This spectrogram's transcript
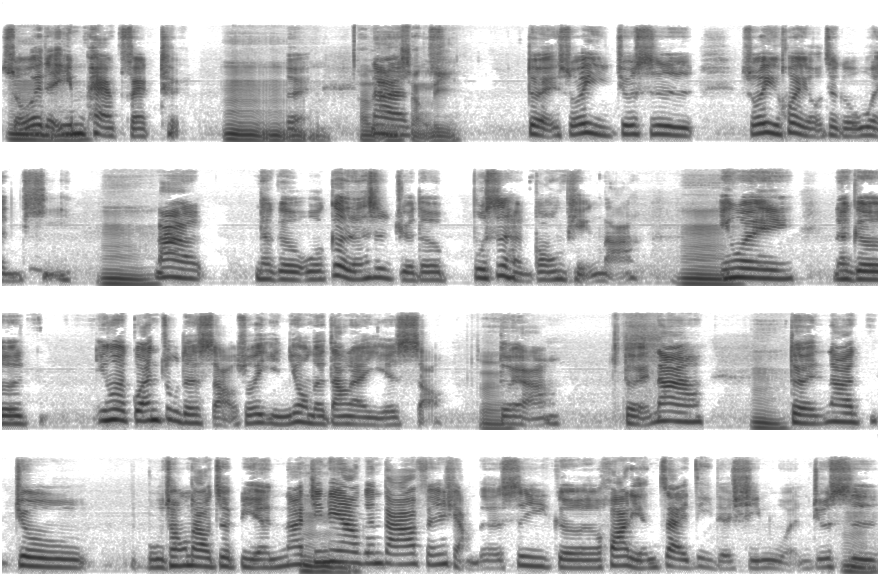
所谓的 impact factor。嗯嗯嗯，对，它的影响力。对，所以就是所以会有这个问题。嗯，那那个我个人是觉得不是很公平啦。嗯，因为那个。因为关注的少，所以引用的当然也少。对对啊，对，那嗯，对，那就补充到这边。那今天要跟大家分享的是一个花莲在地的新闻，就是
